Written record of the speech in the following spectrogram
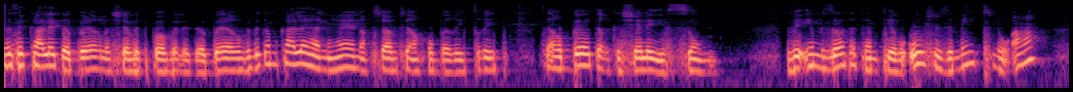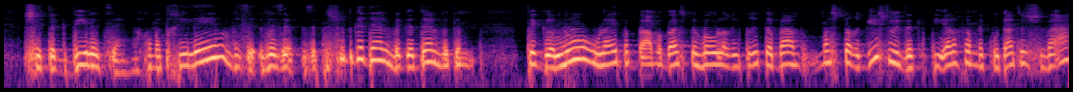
וזה קל לדבר, לשבת פה ולדבר, וזה גם קל להנהן עכשיו כשאנחנו בריטריט. זה הרבה יותר קשה ליישום. ועם זאת אתם תראו שזה מין תנועה שתגדיל את זה. אנחנו מתחילים וזה, וזה וזה פשוט גדל וגדל ואתם תגלו אולי בפעם הבאה שתבואו לריטריט הבא, ממש תרגישו את זה כי תהיה לכם נקודת השוואה,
